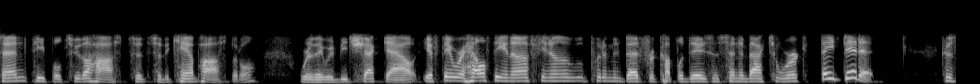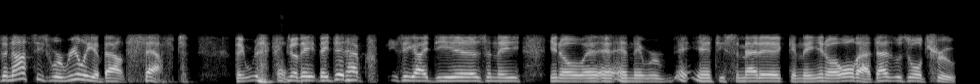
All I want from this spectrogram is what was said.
send people to the hosp- to, to the camp hospital where they would be checked out. If they were healthy enough, you know, we'll put them in bed for a couple of days and send them back to work. They did it because the Nazis were really about theft. They, you know, they, they did have crazy ideas, and they, you know, and, and they were anti-Semitic, and they, you know, all that. That was all true,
